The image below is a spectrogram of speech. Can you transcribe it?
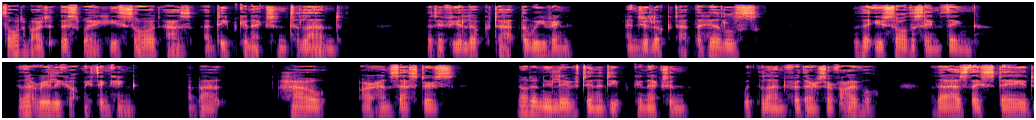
thought about it this way. He saw it as a deep connection to land. That if you looked at the weaving and you looked at the hills, that you saw the same thing. And that really got me thinking about how our ancestors not only lived in a deep connection with the land for their survival, but that as they stayed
